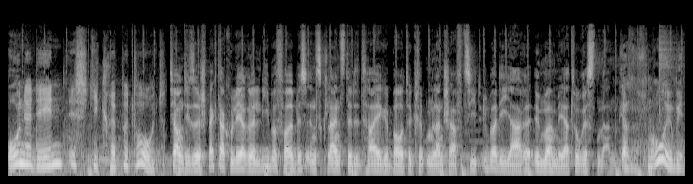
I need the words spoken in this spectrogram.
Ohne den ist die Krippe tot. Tja, und diese spektakuläre, liebevoll bis ins kleinste Detail gebaute Krippenlandschaft zieht über die Jahre immer mehr Touristen an. Das ist ein Ruhrgebiet.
